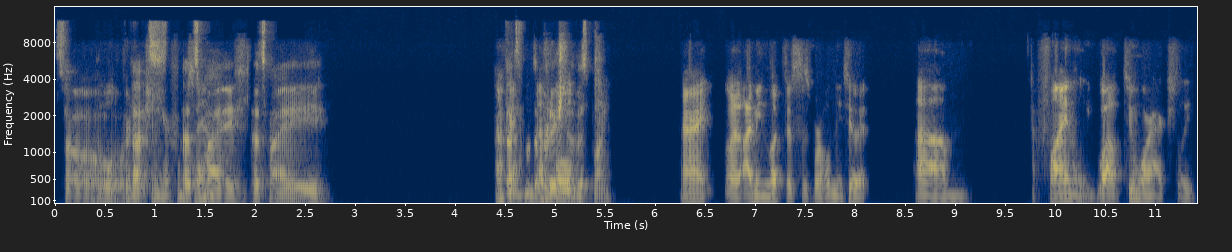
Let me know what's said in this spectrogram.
so that's that's Sam. my that's my Okay, that's the that's prediction bold. at this point. All right. Well, I mean, look, this is we're holding you to it. Um, finally, well, two more actually.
